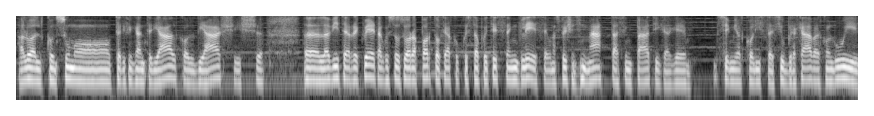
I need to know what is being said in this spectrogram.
allora il consumo terrificante di alcol, di hashish, eh, la vita irrequieta, questo suo rapporto che ha con questa poetessa inglese, una specie di matta simpatica che semi-alcolista e si ubriacava con lui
